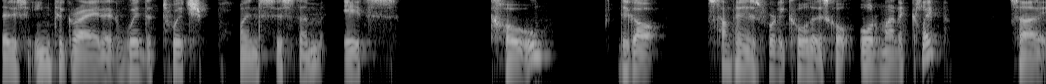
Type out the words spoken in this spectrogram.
that is integrated with the twitch point system it's cool. They got something that's really cool that is called automatic clip so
